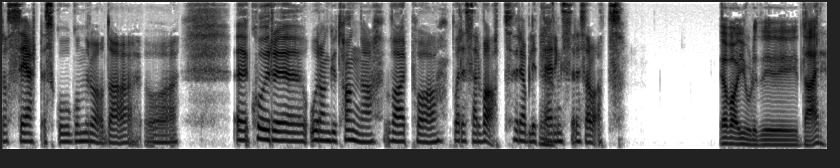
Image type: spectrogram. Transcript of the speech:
raserte skogområder og uh, hvor uh, orangutanger var på, på reservat, rehabiliteringsreservat. Ja. ja, hva gjorde de der?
